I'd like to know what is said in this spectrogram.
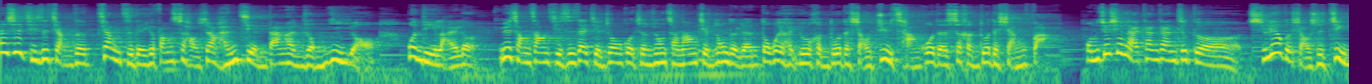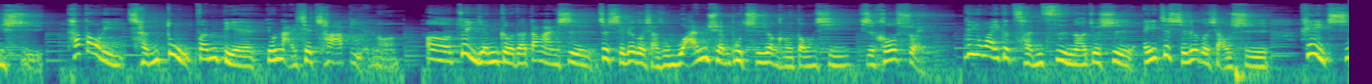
但是其实讲的这样子的一个方式好像很简单很容易哦。问题来了，因为常常其实在减重过程中，常常减重的人都会有很多的小剧场或者是很多的想法。我们就先来看看这个十六个小时进食，它到底程度分别有哪一些差别呢？呃，最严格的当然是这十六个小时完全不吃任何东西，只喝水。另外一个层次呢，就是诶，这十六个小时。可以吃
